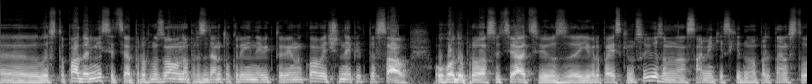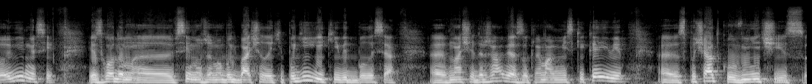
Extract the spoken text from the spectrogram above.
е, листопада місяця, прогнозовано президент України Віктор Янукович не підписав угоду про асоціацію з Європейським Союзом на саміті Східного партнерства у Вільнюсі. І згодом всі ми вже, мабуть, бачили ті події, які відбулися в нашій державі, зокрема в місті Києві. Спочатку в ніч із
